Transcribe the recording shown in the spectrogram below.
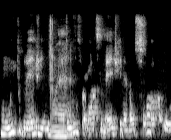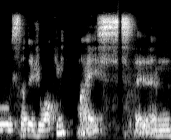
muito grande em é. todos os formatos do Magic, né? Não só o Standard e o Alchemy, mas. É,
